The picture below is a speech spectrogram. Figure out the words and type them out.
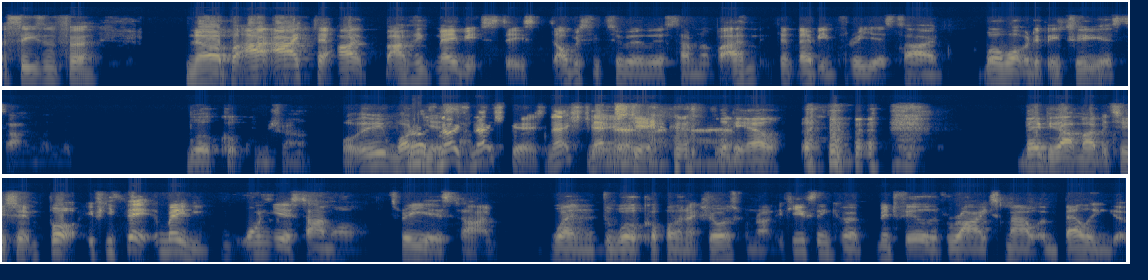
a season for? No, but I I, th- I I think maybe it's it's obviously too early this time, but I think maybe in three years' time. Well, what would it be? Two years' time when the World Cup comes round. What would it be? One no, year? No, it's next year. It's next year. Next year. Bloody hell. maybe that might be too soon. But if you think maybe one year's time or three years' time, when the World Cup on the next Euros come round, if you think of a midfield of Rice, Mount, and Bellingham,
